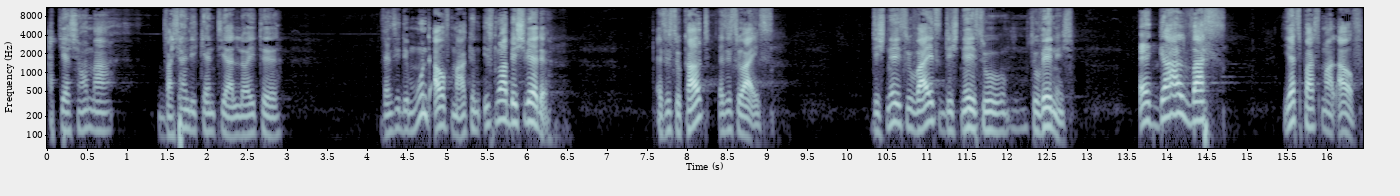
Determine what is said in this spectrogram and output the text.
Habt ihr schon mal, wahrscheinlich kennt ihr Leute, wenn sie den Mund aufmachen, ist nur Beschwerde. Es ist zu kalt, es ist zu heiß. Die Schnee ist zu weiß, die Schnee ist zu, zu wenig. Egal was, jetzt pass mal auf.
